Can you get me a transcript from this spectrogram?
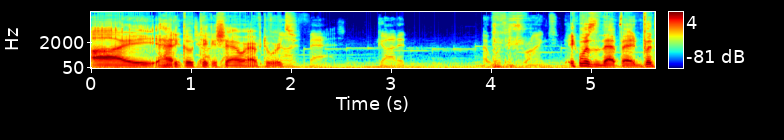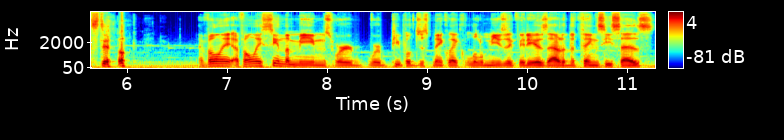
I had to go take a shower afterwards. Got it? I wasn't trying to. It wasn't that bad, but still. I've only I've only seen the memes where where people just make like little music videos out of the things he says.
